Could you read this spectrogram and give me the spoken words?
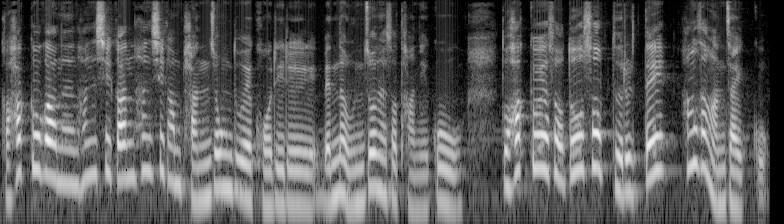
그러니까 학교 가는 1시간, 1시간 반 정도의 거리를 맨날 운전해서 다니고 또 학교에서도 수업 들을 때 항상 앉아있고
